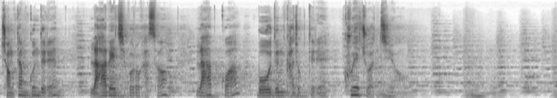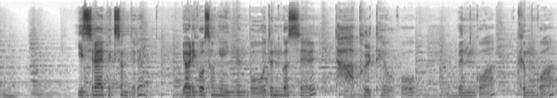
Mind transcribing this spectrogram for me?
정탐꾼들은 라합의 집으로 가서 라합과 모든 가족들을 구해 주었지요. 이스라엘 백성들은 여리고 성에 있는 모든 것을 다 불태우고 은과 금과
